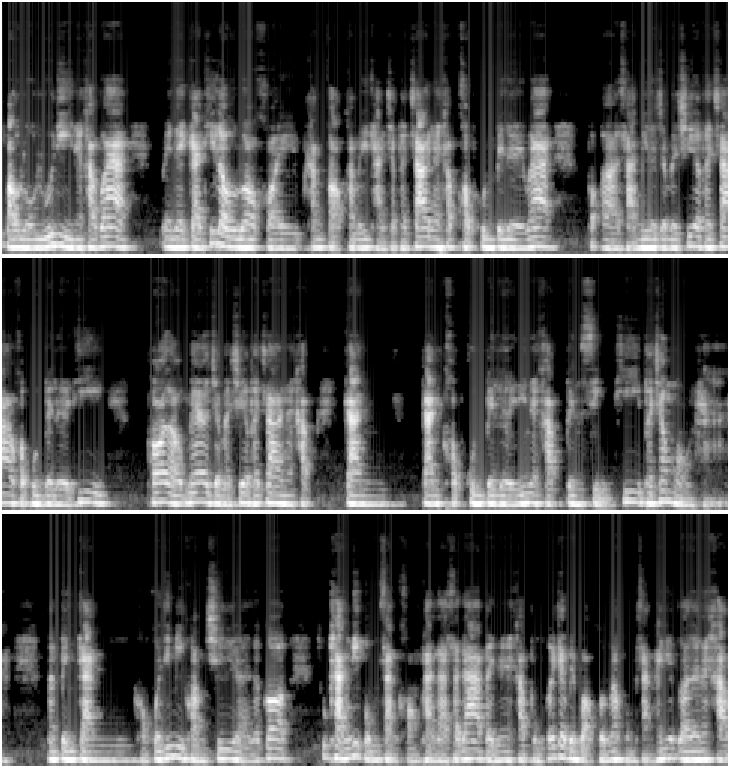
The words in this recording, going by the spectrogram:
เปาโลรู้ดีนะครับว่าในการที่เรารอคอยคำตอบคำอธิษฐานจากพระเจ้านะครับ ขอบคุณไปเลยว่าสามีเราจะมาเชื่อพระเจ้า ขอบคุณไปเลยที่ พ่อเราแม่เราจะมาเชื่อพระเจ้านะครับ การการขอบคุณไปเลยนี่นะครับ เป็นสิ่งที่พระเจ้ามองหา มันเป็นการของคนที่มีความเชื่อ แล้วก็ทุกครั้งที่ผมสั่งของผ่านลาซาด้าไปเนี่ยนะครับ ผมก็จะไปบอกคนว่าผมสั่งให้เรียบร้อยแล้วนะครับ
